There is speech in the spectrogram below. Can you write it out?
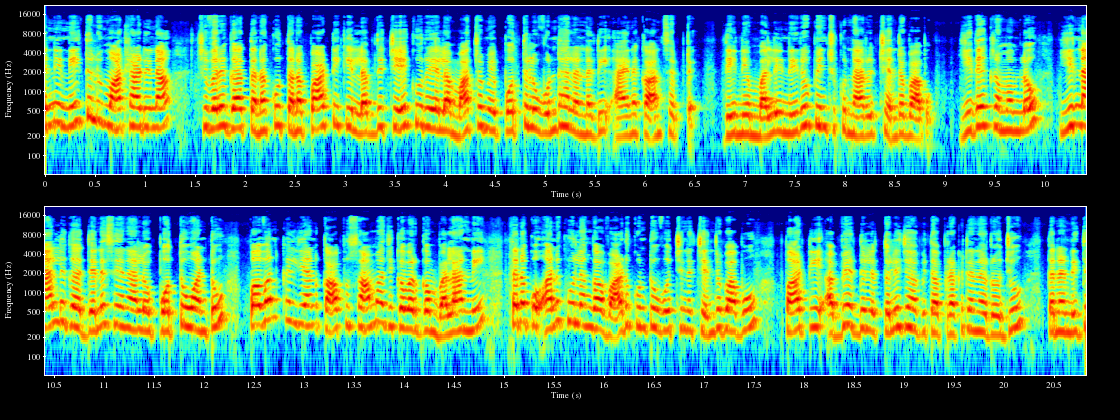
ఎన్ని నీతులు మాట్లాడినా చివరిగా తనకు తన పార్టీకి లబ్ధి చేకూరేలా మాత్రమే పొత్తులు ఉండాలన్నది ఆయన కాన్సెప్ట్. దీన్ని మళ్ళీ నిరూపించుకున్నారు చంద్రబాబు. ఇదే క్రమంలో ఈనాళ్ళుగా జనసేనలో పొత్తు అంటూ పవన్ కళ్యాణ్ కాపు సామాజిక వర్గం బలాన్ని తనకు అనుకూలంగా వాడుకుంటూ వచ్చిన చంద్రబాబు పార్టీ అభ్యర్థుల తొలి జాబితా ప్రకటన రోజు తన నిజ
